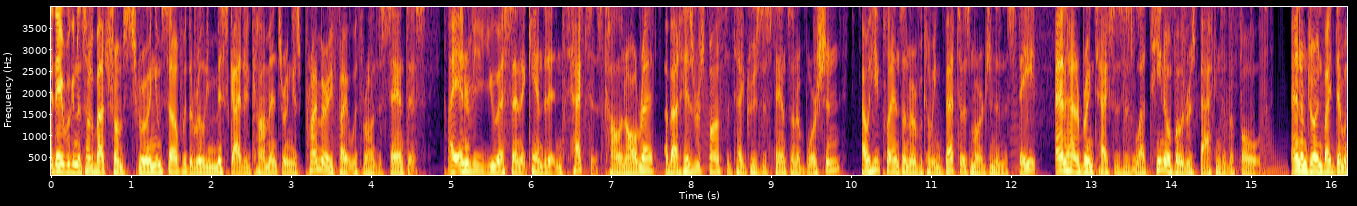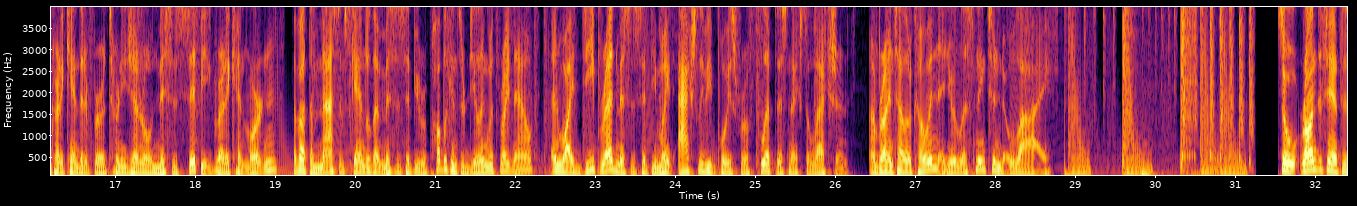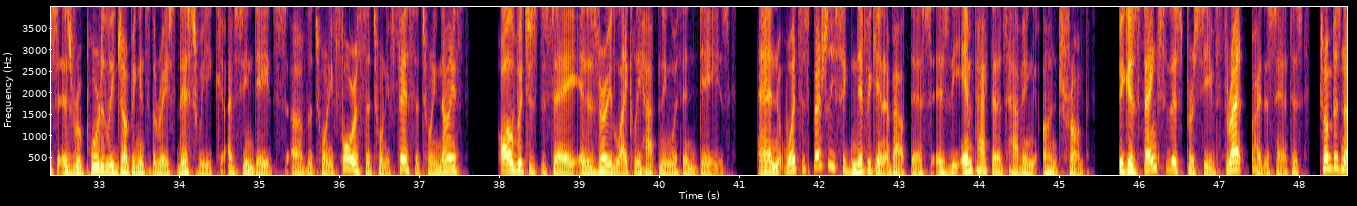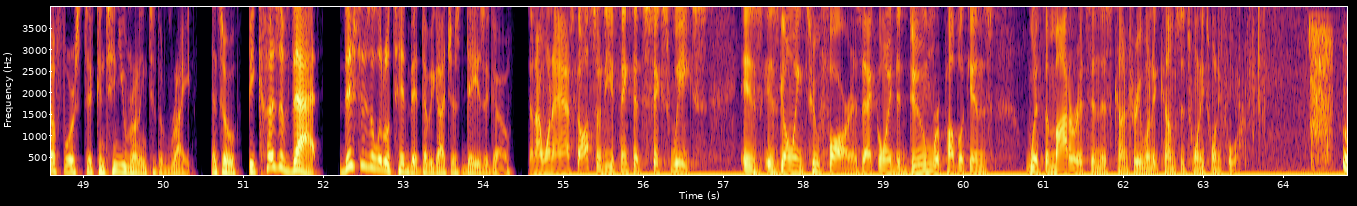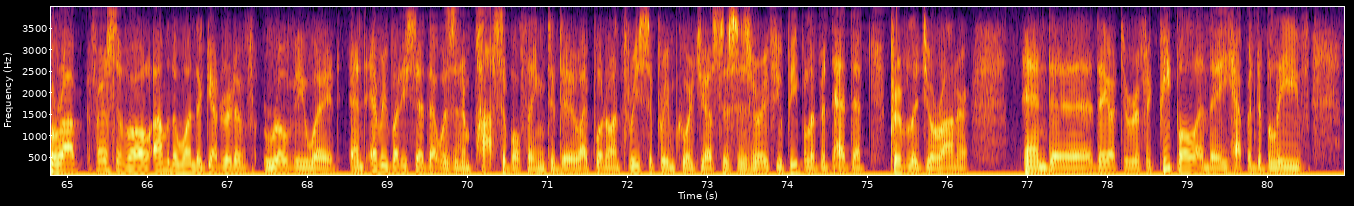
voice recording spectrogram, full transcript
Today, we're going to talk about Trump screwing himself with a really misguided comment during his primary fight with Ron DeSantis. I interviewed U.S. Senate candidate in Texas, Colin Allred, about his response to Ted Cruz's stance on abortion, how he plans on overcoming Beto's margin in the state, and how to bring Texas's Latino voters back into the fold. And I'm joined by Democratic candidate for Attorney General in Mississippi, Greta Kemp Martin, about the massive scandal that Mississippi Republicans are dealing with right now, and why deep red Mississippi might actually be poised for a flip this next election. I'm Brian Tyler Cohen, and you're listening to No Lie. So, Ron DeSantis is reportedly jumping into the race this week. I've seen dates of the 24th, the 25th, the 29th, all of which is to say it is very likely happening within days. And what's especially significant about this is the impact that it's having on Trump. Because thanks to this perceived threat by DeSantis, Trump is now forced to continue running to the right. And so, because of that, this is a little tidbit that we got just days ago. And I want to ask also do you think that six weeks is, is going too far? Is that going to doom Republicans with the moderates in this country when it comes to 2024? Well, Rob, first of all, I'm the one that got rid of Roe v. Wade, and everybody said that was an impossible thing to do. I put on three Supreme Court justices. Very few people have been, had that privilege or honor, and uh, they are terrific people, and they happen to believe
